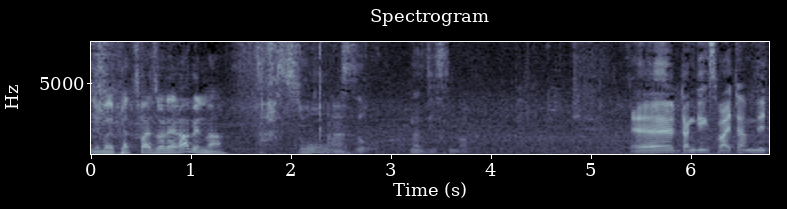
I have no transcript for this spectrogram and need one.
Ja, weil Platz 2 Saudi-Arabien war. Ach so. Ach so, na siehst du mal. Äh, dann ging es weiter mit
